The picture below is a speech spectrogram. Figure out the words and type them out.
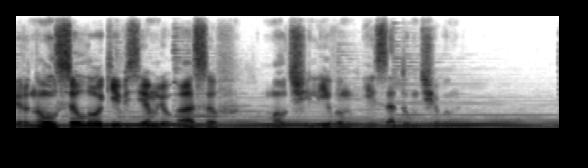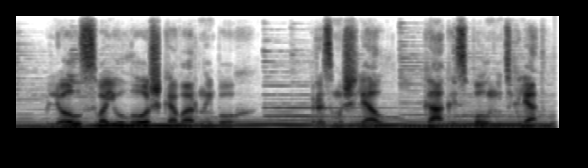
Вернулся Локи в землю асов, молчаливым и задумчивым. Плел свою ложь коварный бог, размышлял, как исполнить клятву.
